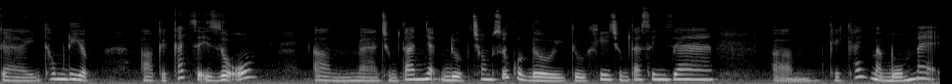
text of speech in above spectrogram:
cái thông điệp uh, cái cách dạy dỗ um, mà chúng ta nhận được trong suốt cuộc đời từ khi chúng ta sinh ra um, cái cách mà bố mẹ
